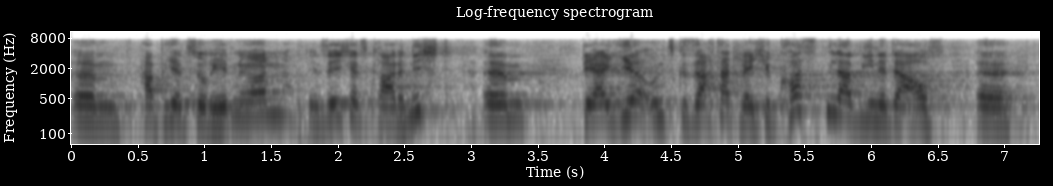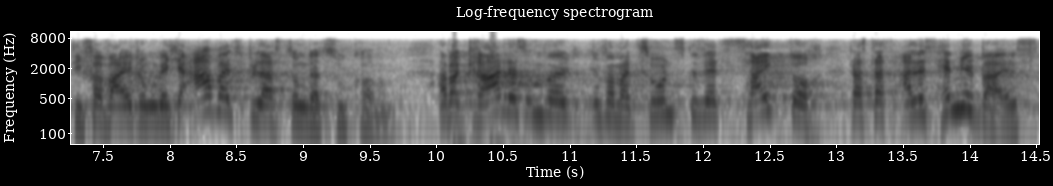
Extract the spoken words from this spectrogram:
ähm, habe hier zu reden hören, den sehe ich jetzt gerade nicht, ähm, der hier uns gesagt hat, welche Kostenlawine da auf äh, die Verwaltung, welche Arbeitsbelastungen dazukommen. Aber gerade das Umweltinformationsgesetz zeigt doch, dass das alles handelbar ist,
